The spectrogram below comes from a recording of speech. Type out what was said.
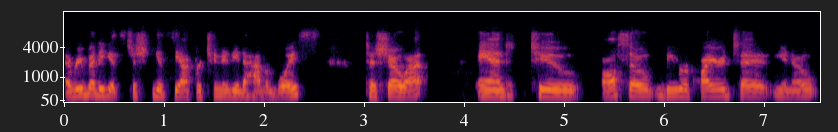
Everybody gets to gets the opportunity to have a voice to show up and to also be required to you know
